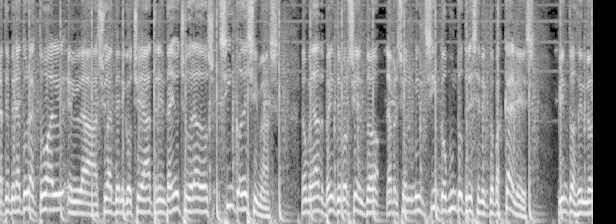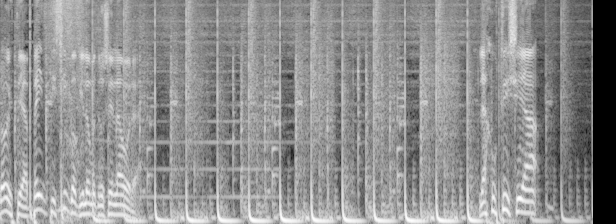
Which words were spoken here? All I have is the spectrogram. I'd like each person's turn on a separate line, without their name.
La temperatura actual en la ciudad de Necochea, 38 grados 5 décimas. La humedad 20%, la presión 1005.3 en hectopascales. Vientos del noroeste a 25 kilómetros en la hora. La justicia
